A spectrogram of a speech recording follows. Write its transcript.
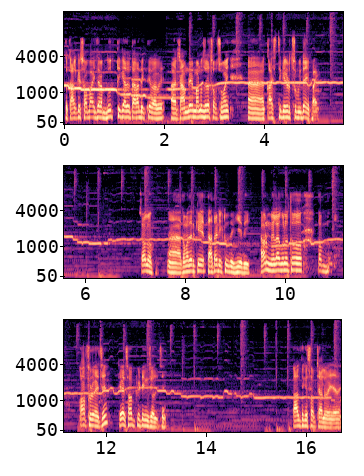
তো কালকে সবাই যারা দূর থেকে আসবে, তারা দেখতে পাবে। আর সামনের মানুষরা সবসময় কাছ থেকে একটু সুবিধাই পায়। চলো তোমাদেরকে তাড়াতাড়ি একটু দেখিয়ে দিই। এখন মেলাগুলো তো সব অফ রয়েছে, ঠিক আছে? সব ফিটিং চলছে। কাল থেকে সব চালু হয়ে যাবে।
